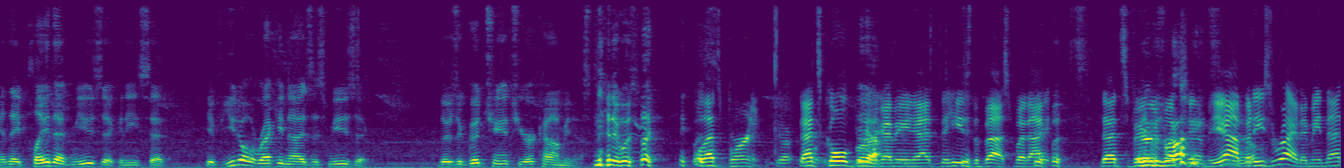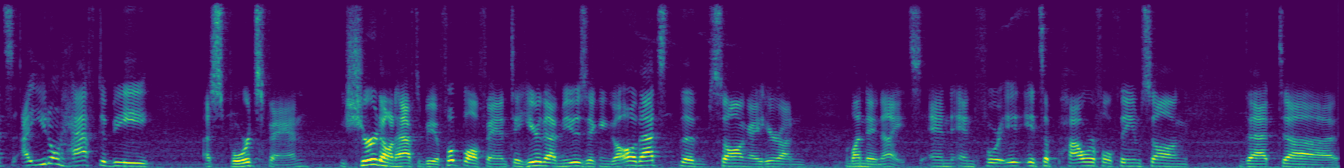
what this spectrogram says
and they play that music, and he said, "If you don't recognize this music, there's a good chance you're a communist." And it was like, it Well, that's Bernie. That's Goldberg. Yeah. I mean, that, he's the best. But I, was- that's very much right, him. Yeah, you but he's right. I mean, that's I, you don't have to be a sports fan. You sure don't have to be a football fan to hear that music and go, "Oh, that's the song I hear on Monday nights." And and for it, it's a powerful theme song that uh,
